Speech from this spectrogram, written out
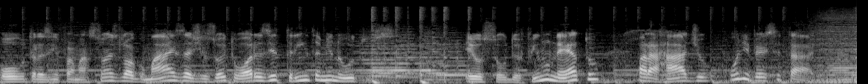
Outras informações logo mais às 18 horas e 30 minutos. Eu sou Delfino Neto para a Rádio Universitária.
